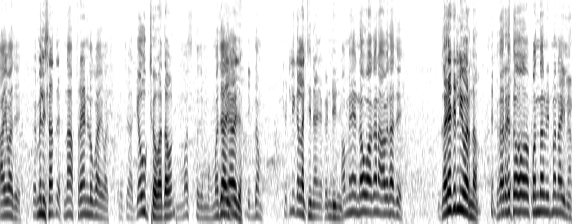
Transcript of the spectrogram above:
આવ્યા છે. ફેમિલી સાથે? ના ફ્રેન્ડ લોકો આવ્યા છે. અચ્છા કેવું છે વાતાવરણ? મસ્ત છે મજા મજા આવે આવી છે? એકદમ. કેટલી કલાકથી ના આવ્યા કન્ટિન્યુ અમે નવ વાગ્યાના આવેલા છે. ઘરે કેટલી વાર ના ઘરે તો પંદર મિનિટમાં નાઈ લી.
